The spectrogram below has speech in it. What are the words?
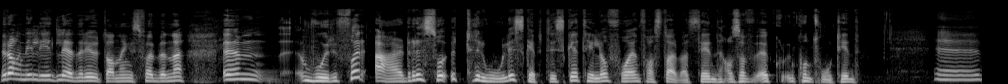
Ragnhild Lid, leder i Utdanningsforbundet. Um, hvorfor er dere så utrolig skeptiske til å få en fast arbeidstid, altså eh, kontortid? Eh,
